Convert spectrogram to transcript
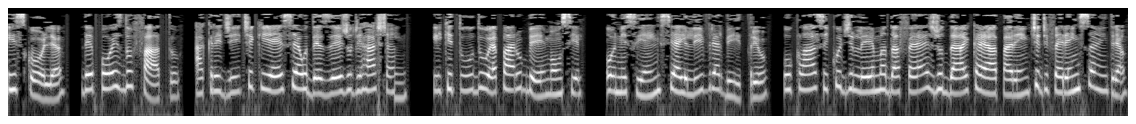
escolha. Depois do fato, acredite que esse é o desejo de Hashem e que tudo é para o Bemonce, onisciência e livre-arbítrio. O clássico dilema da fé judaica é a aparente diferença entre a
